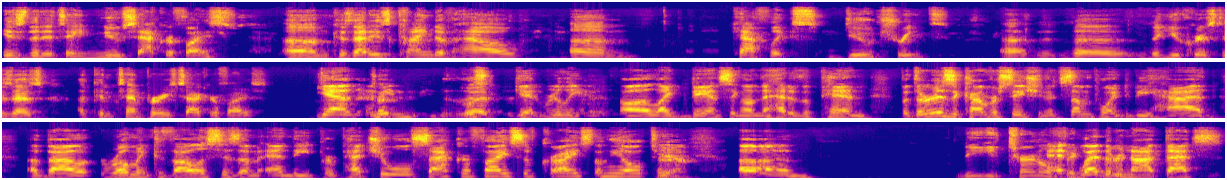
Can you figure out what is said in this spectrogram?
is that it's a new sacrifice because um, that is kind of how um, Catholics do treat uh, the the Eucharist is as a contemporary sacrifice. Yeah, I mean, let's get really uh, like dancing on the head of a pin, but there is a conversation at some point to be had about Roman Catholicism and the perpetual sacrifice of Christ on the altar. Yeah. Um, the eternal and victory. whether or not that's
